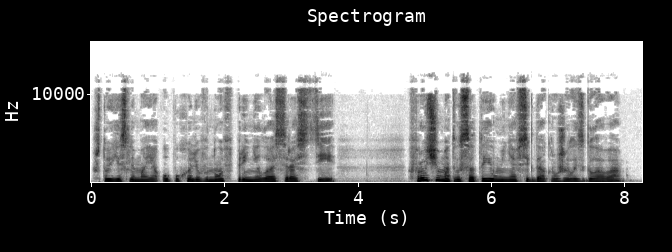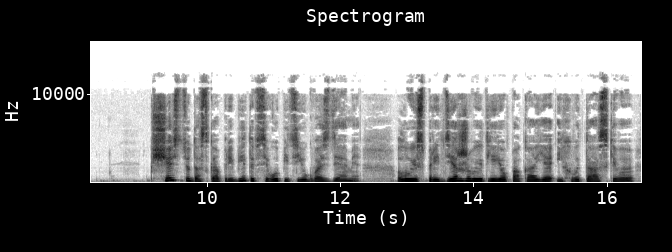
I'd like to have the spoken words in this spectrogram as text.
Что если моя опухоль вновь принялась расти? Впрочем, от высоты у меня всегда кружилась голова. К счастью, доска прибита всего пятью гвоздями. Луис придерживает ее, пока я их вытаскиваю —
